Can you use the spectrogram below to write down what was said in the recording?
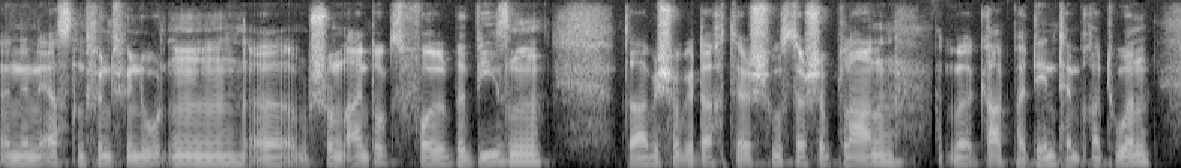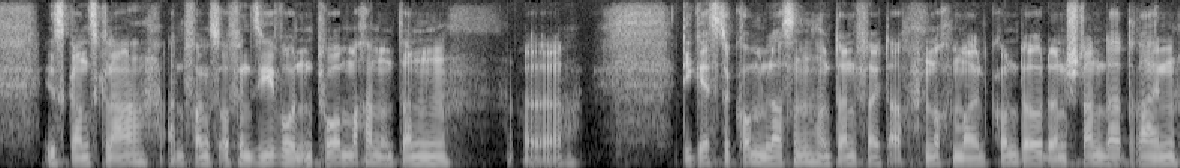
in den ersten fünf Minuten äh, schon eindrucksvoll bewiesen. Da habe ich schon gedacht, der Schustersche Plan, äh, gerade bei den Temperaturen, ist ganz klar. Anfangsoffensive und ein Tor machen und dann äh, die Gäste kommen lassen und dann vielleicht auch nochmal ein Konter oder ein Standard rein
